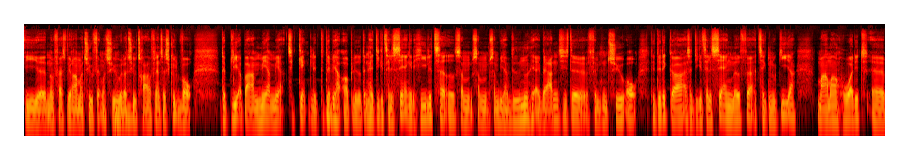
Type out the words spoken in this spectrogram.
i, øh, når først vi rammer 2025 mm. eller 2030 for den skyld, hvor det bliver bare mere og mere tilgængeligt. Det er det, mm. vi har oplevet. Den her digitalisering i det hele taget, som, som, som vi har vidnet her i verden de sidste 15-20 år, det er det, det gør. Altså digitalisering medfører, at teknologier meget, meget hurtigt øh,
